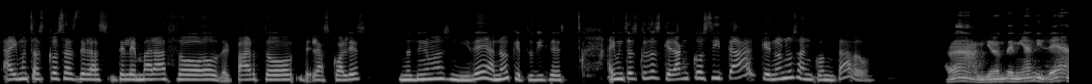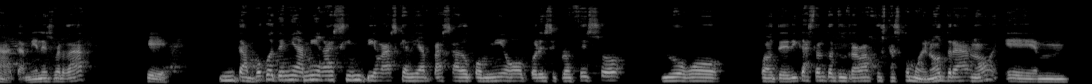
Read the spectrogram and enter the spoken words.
hay muchas cosas de las, del embarazo, del parto, de las cuales no tenemos ni idea, ¿no? Que tú dices, hay muchas cosas que dan cosita que no nos han contado. Ah, yo no tenía ni idea. También es verdad que tampoco tenía amigas íntimas que habían pasado conmigo por ese proceso. Luego, cuando te dedicas tanto a tu trabajo, estás como en otra, ¿no? Em,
